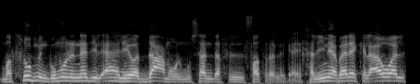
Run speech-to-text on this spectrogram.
مطلوب من جمهور النادي الأهلي هو الدعم والمساندة في الفترة اللي جاية. خليني أبارك الأول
